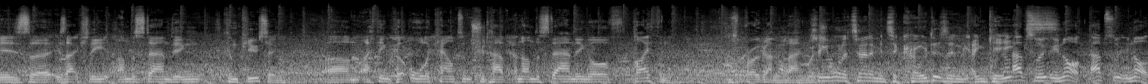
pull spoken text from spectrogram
is, uh, is actually understanding computing. Um, I think that all accountants should have an understanding of Python as a programming language. So you want to turn them into coders and, and geeks? Absolutely not. Absolutely not.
